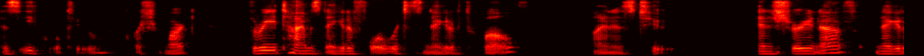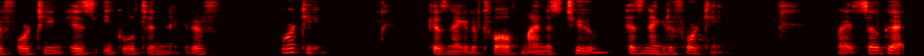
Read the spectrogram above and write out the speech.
is equal to, question mark, 3 times negative 4, which is negative 12, minus 2. And sure enough, negative 14 is equal to negative 14, because negative 12 minus 2 is negative 14 right? So good.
